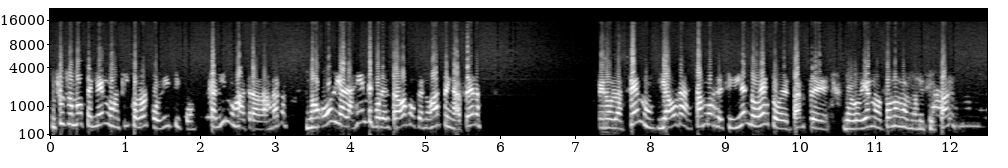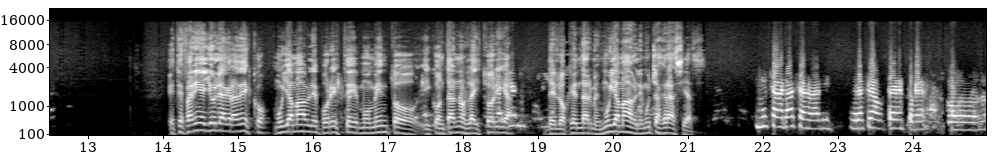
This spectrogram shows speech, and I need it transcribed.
Nosotros no tenemos aquí color político, salimos a trabajar, nos odia la gente por el trabajo que nos hacen hacer pero lo hacemos y ahora estamos recibiendo esto de parte del gobierno autónomo municipal. Estefanía, yo le agradezco, muy amable por este momento y contarnos la historia de los gendarmes. Muy amable, muchas gracias. Muchas gracias, Gary. Gracias a ustedes por el, por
